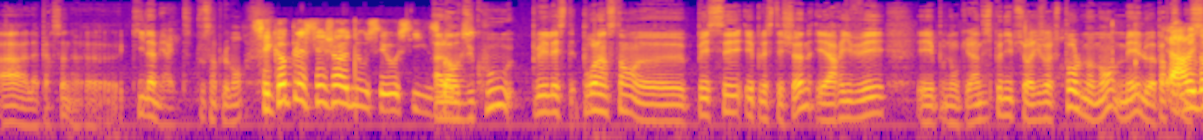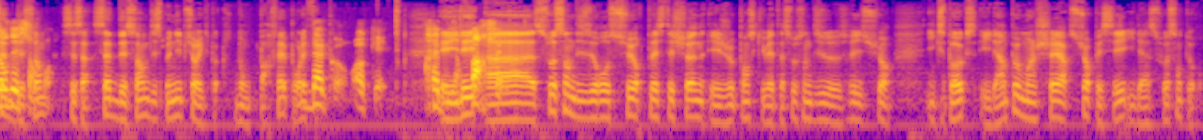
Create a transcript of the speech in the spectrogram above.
à, la personne euh, qui la mérite, tout simplement. C'est que PlayStation ou c'est aussi Xbox Alors du coup, pour l'instant, PC et PlayStation est arrivé et donc indisponible sur Xbox pour le moment, mais le à partir du 7 décembre, c'est ça, 7 décembre disponible sur Xbox. Donc parfait pour les. D'accord, ok, très bien. Et il est à 70 euros sur PlayStation et je pense qu'il va être à 70 euros sur Xbox et il est un peu moins cher sur PC, il est à 60 euros.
